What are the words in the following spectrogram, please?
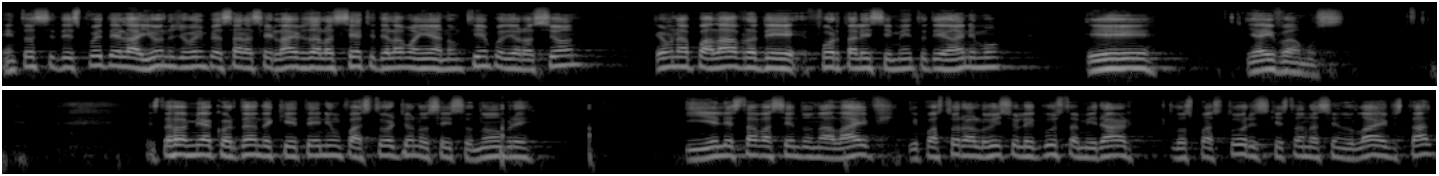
Então, depois do ayuno, eu vou começar a fazer lives às sete da manhã, num tempo de oração, é uma palavra de fortalecimento de ânimo, e, e aí vamos. Estava me acordando que tem um pastor, eu não sei seu nome, e ele estava fazendo uma live, e pastor Aloysio le gusta mirar os pastores que estão fazendo lives tal.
